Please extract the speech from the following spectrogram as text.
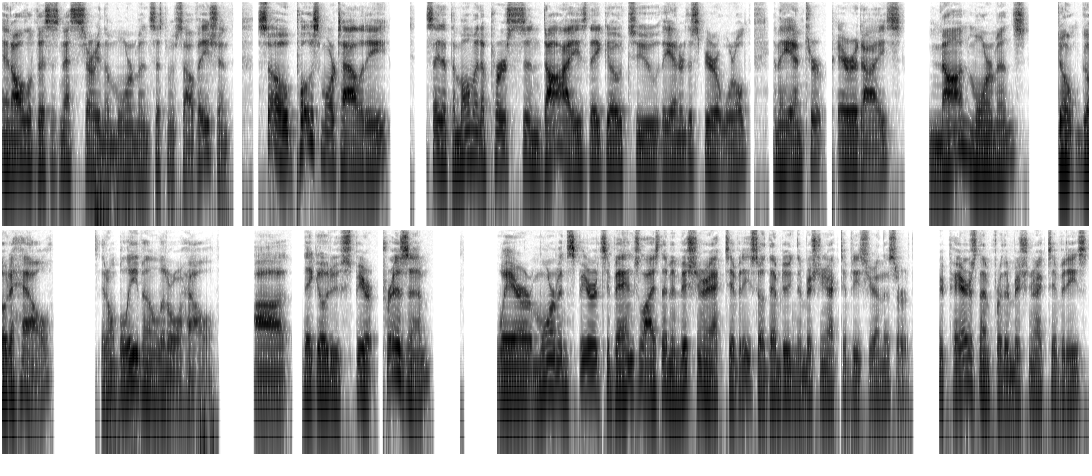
and all of this is necessary in the Mormon system of salvation. So, post mortality, say that the moment a person dies, they go to, they enter the spirit world and they enter paradise. Non Mormons don't go to hell, they don't believe in a literal hell. Uh, they go to spirit prison, where Mormon spirits evangelize them in missionary activities. So, them doing their missionary activities here on this earth prepares them for their missionary activities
